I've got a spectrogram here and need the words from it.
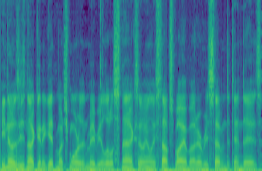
He knows he's not going to get much more than maybe a little snack, so he only stops by about every seven to ten days.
